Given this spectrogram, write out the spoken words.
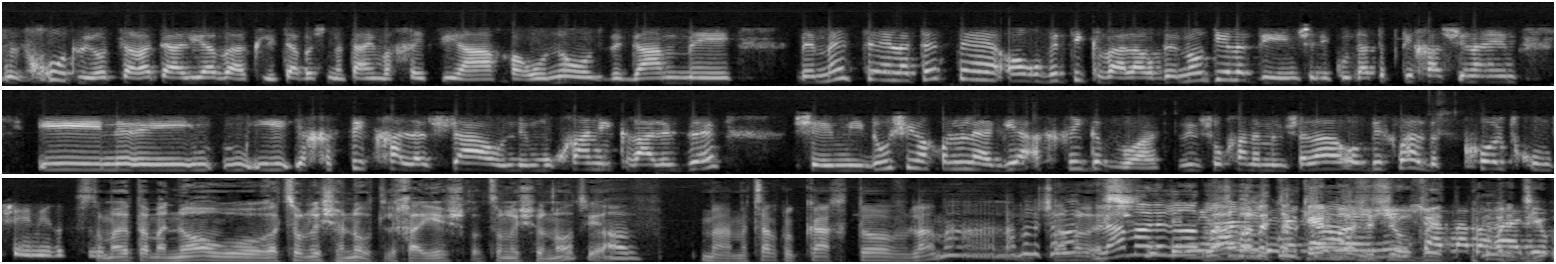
הזכות להיות שרת העלייה והקליטה בשנתיים וחצי האחרונות, וגם אה, באמת אה, לתת אה, אור ותקווה להרבה מאוד ילדים שנקודת הפתיחה שלהם היא, היא יחסית חלשה או נמוכה נקרא לזה. שהם ידעו שהם יכולים להגיע הכי גבוה סביב שולחן הממשלה, או בכלל בכל תחום שהם ירצו. זאת אומרת המנוע הוא רצון לשנות, לך יש רצון לשנות יואב? מה, המצב כל כך טוב, למה, למה לשנות? למה- לשנות? למה לתקן משהו שעובד? בדיוק.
